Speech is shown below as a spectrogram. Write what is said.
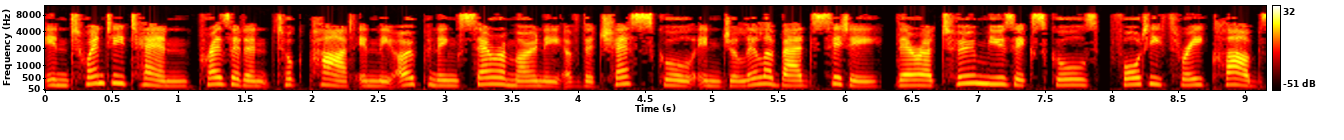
In 2010 President took part in the opening ceremony of the chess school in Jalilabad city. There are two music schools, 43 clubs,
